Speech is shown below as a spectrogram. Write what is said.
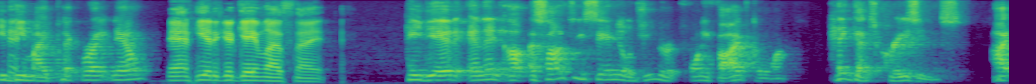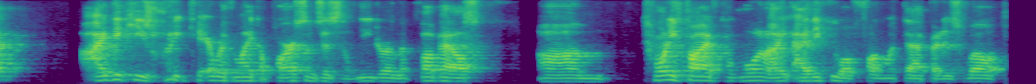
He'd be my pick right now. And he had a good game last night. He did, and then uh, Asante Samuel Jr. at twenty five to one. I think that's craziness. I I think he's right there with Micah Parsons as the leader in the clubhouse. Um, 25 to 1. I, I think you'll have fun with that bet as well.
